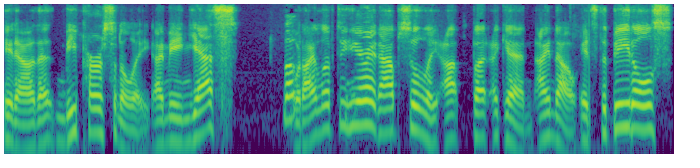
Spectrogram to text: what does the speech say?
You know, that me personally. I mean, yes, well, would I love to hear it? Absolutely. Uh, but again, I know it's the Beatles.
